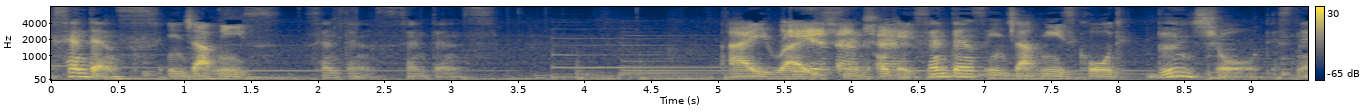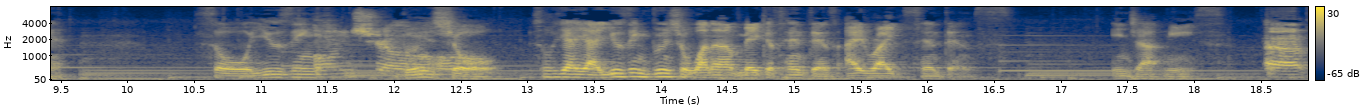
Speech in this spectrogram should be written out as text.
sentence in Japanese. Sentence, sentence. I write Yes, sen- I'm sure. okay, sentence in Japanese called 文章ですね。So using 文章。文章 So yeah, yeah, using 文章 wanna make a sentence, I write sentence in Japanese. あ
